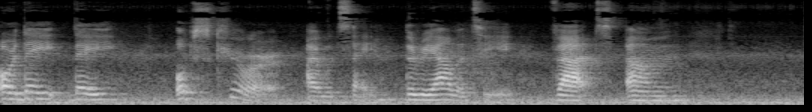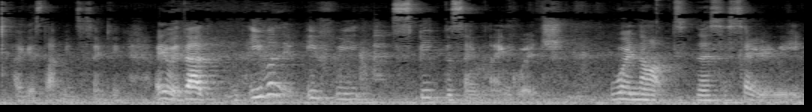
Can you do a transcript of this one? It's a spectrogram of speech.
or they they obscure, I would say, the reality that. Um, I guess that means the same thing. Anyway, that even if we speak the same language, we're not necessarily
